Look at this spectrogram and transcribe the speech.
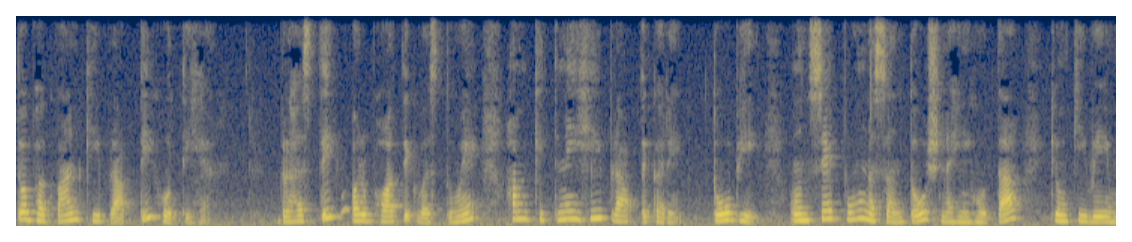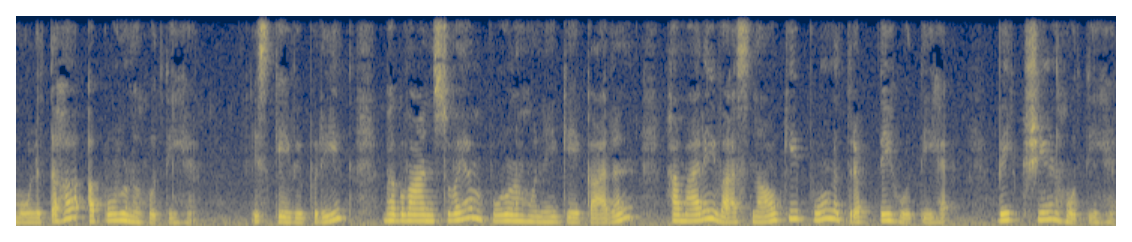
तो भगवान की प्राप्ति होती है। गृहस्थी और भौतिक वस्तुएँ हम कितनी ही प्राप्त करें तो भी उनसे पूर्ण संतोष नहीं होता, क्योंकि वे मूलतः अपूर्ण होती हैं। इसके विपरीत, भगवान स्वयं पूर्ण होने के कारण हमारी वासनाओं की पूर्ण तृप्ति होती है, वे क्षीण होती हैं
